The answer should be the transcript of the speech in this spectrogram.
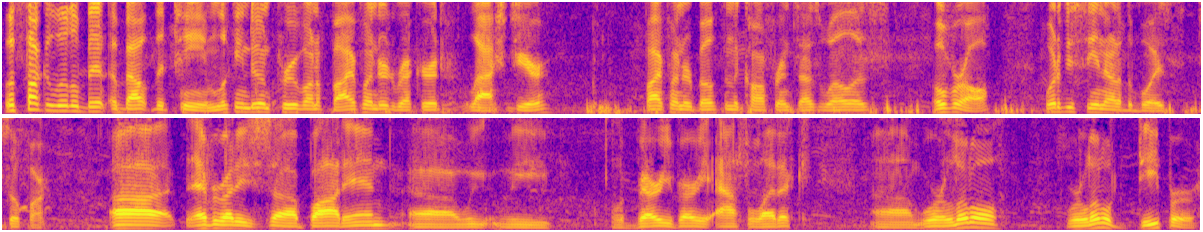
Let's talk a little bit about the team. Looking to improve on a 500 record last year, 500 both in the conference as well as overall. What have you seen out of the boys so far? Uh, everybody's uh, bought in. Uh, we we are very very athletic. Um, we're a little we're a little deeper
